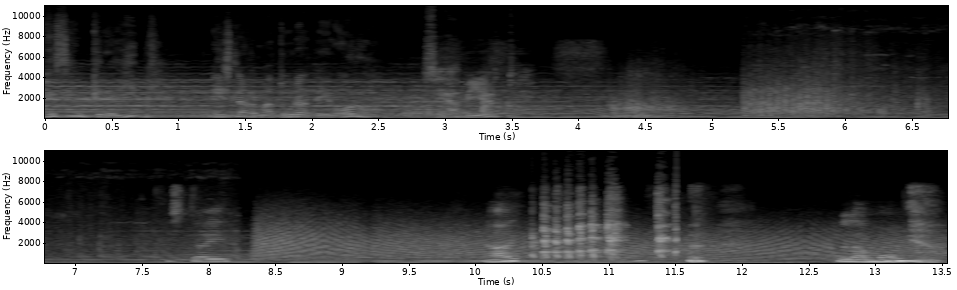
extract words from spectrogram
Es increíble. Es la armadura de oro. Se ha abierto. Está ahí. Ay. La momia.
